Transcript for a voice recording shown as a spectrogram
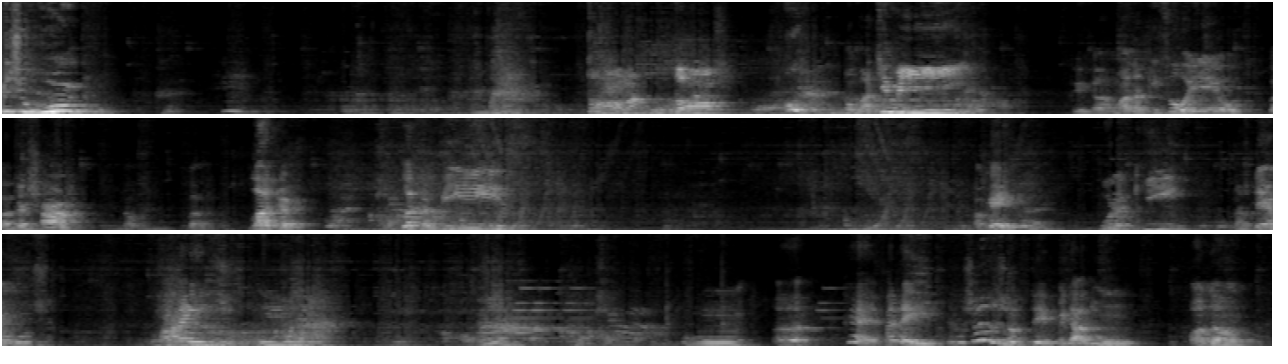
Bicho ruim! Toma, toma! Oh, não bate em mim! Fica, manda aqui sou eu, Lucker Shark. Não, Lu- Lucker! Lucker Beast! Ok, por aqui nós temos mais um. Um. Uh, que? Peraí, eu já, já tenho pegado um? Ou não?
